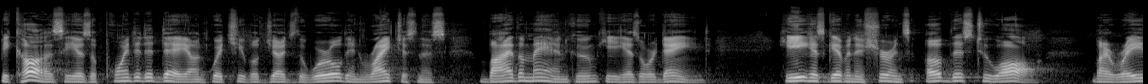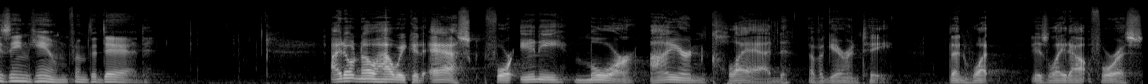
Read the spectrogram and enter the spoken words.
because he has appointed a day on which he will judge the world in righteousness by the man whom he has ordained. He has given assurance of this to all by raising him from the dead. I don't know how we could ask for any more ironclad of a guarantee than what is laid out for us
